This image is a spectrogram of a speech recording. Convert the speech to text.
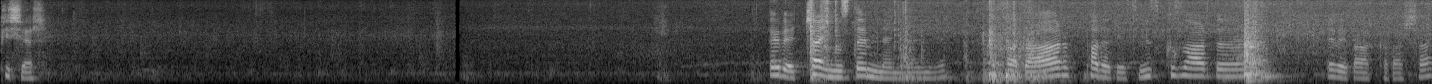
pişer. Evet çayımız demlenene kadar patatesimiz kızardı. Evet arkadaşlar.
